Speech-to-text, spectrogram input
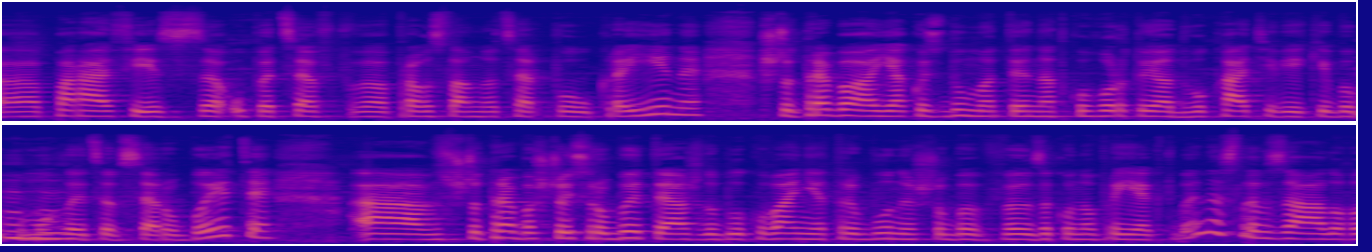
е, парафії з УПЦ в Православну церкву України. Що треба якось думати над когортою адвокатів, які би помогли це все робити. Що треба щось робити аж до блокування трибуни, щоб в законопроєкт винесли в залу.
